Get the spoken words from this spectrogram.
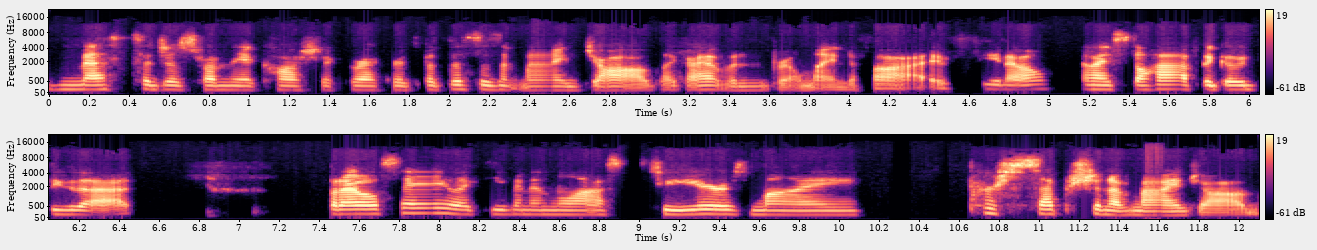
messages from the Akashic records, but this isn't my job. Like I have a real nine to five, you know, and I still have to go do that. But I will say, like, even in the last two years, my perception of my job,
